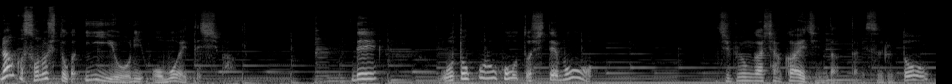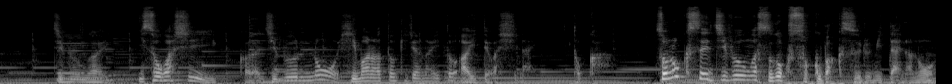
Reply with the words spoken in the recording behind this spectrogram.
なんかその人がいいように思えてしまう。で男の方としても自分が社会人だったりすると自分が忙しいから自分の暇な時じゃないと相手はしないとかそのくせ自分はすごく束縛するみたいなのを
